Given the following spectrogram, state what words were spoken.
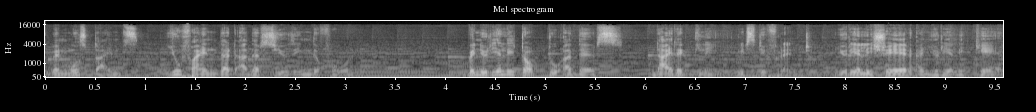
Even most times, you find that others using the phone. When you really talk to others directly, it's different. You really share and you really care.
